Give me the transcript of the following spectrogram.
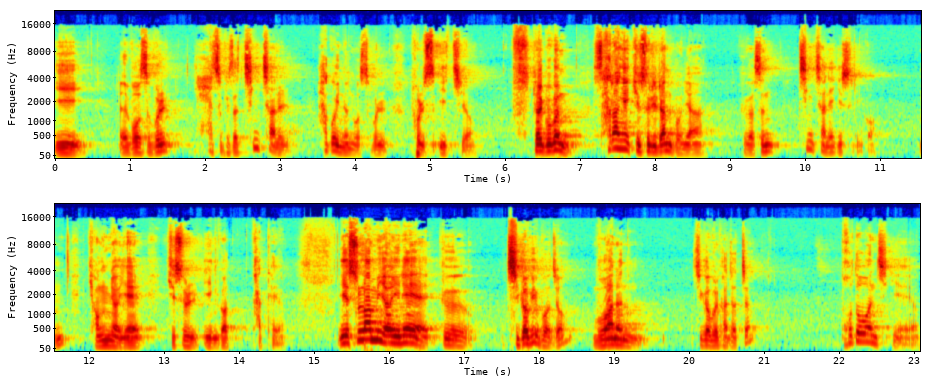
이 모습을 계속해서 칭찬을 하고 있는 모습을 볼 수 있지요. 결국은 사랑의 기술이란 뭐냐? 그것은 칭찬의 기술이고 음? 격려의 기술인 것 같아요. 이 술람미 여인의 그 직업이 뭐죠? 무하는 직업을 가졌죠? 포도원직이에요.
